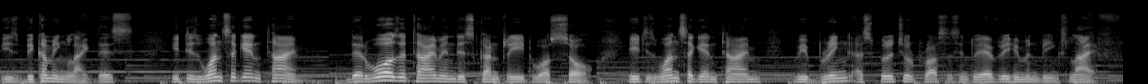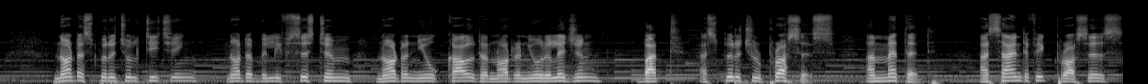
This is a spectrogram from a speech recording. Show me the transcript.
is becoming like this. It is once again time there was a time in this country it was so. It is once again time we bring a spiritual process into every human being's life. Not a spiritual teaching, not a belief system, not a new cult or not a new religion, but a spiritual process, a method, a scientific process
